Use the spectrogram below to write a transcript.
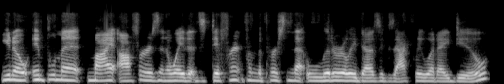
you know, implement my offers in a way that's different from the person that literally does exactly what I do.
